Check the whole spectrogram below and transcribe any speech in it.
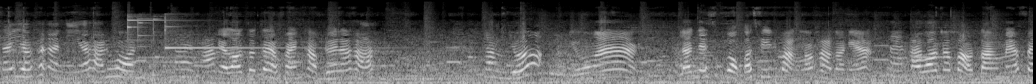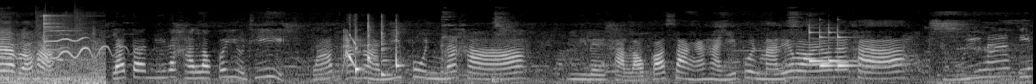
ได้เยอะขนาดนี้นะคะทุกคนใช่ค่ะเดี๋ยวเราจะแจกแฟนคลับด้วยนะคะอย่างเยอะ เยอะมาก แล้วเนสโกะก็สิ้นหวังแล้วค่ะตอนเนี้ยเพราะว่ากระเป๋าตังค์แม่แฟบแล้วค่ะ และตอนนี้นะคะเราก็อยู่ที่ร้านอาหารญี่ปุ่นนะคะนี่เลยค่ะ เราก็สั่งอาหารญี่ปุ่นมาเรียบร้อยแล้วนะคะอุ้ยน่ากิน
